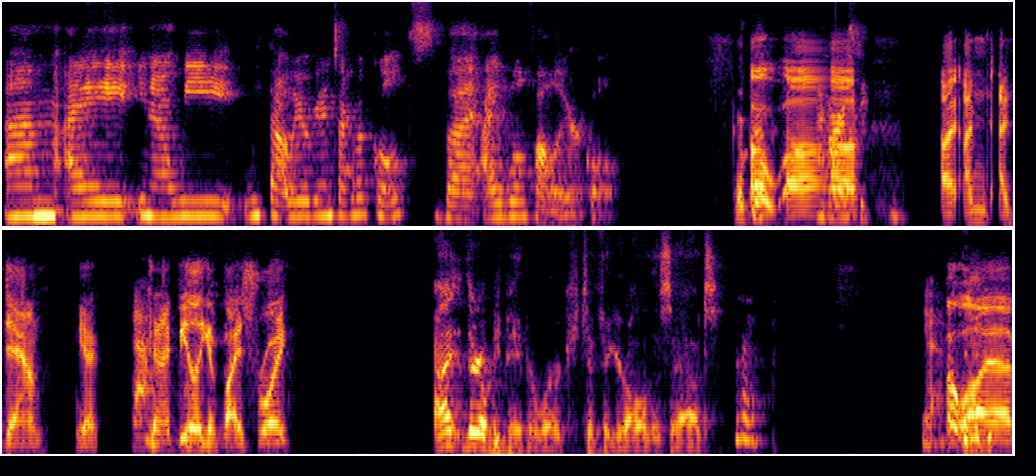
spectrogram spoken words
Um, I, you know, we we thought we were going to talk about cults, but I will follow your cult. Okay. Oh, I've uh, already I, I'm I'm down. Yeah, yeah. can I be like a viceroy? I, there'll be paperwork to figure all this out. Yeah, Oh, uh,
